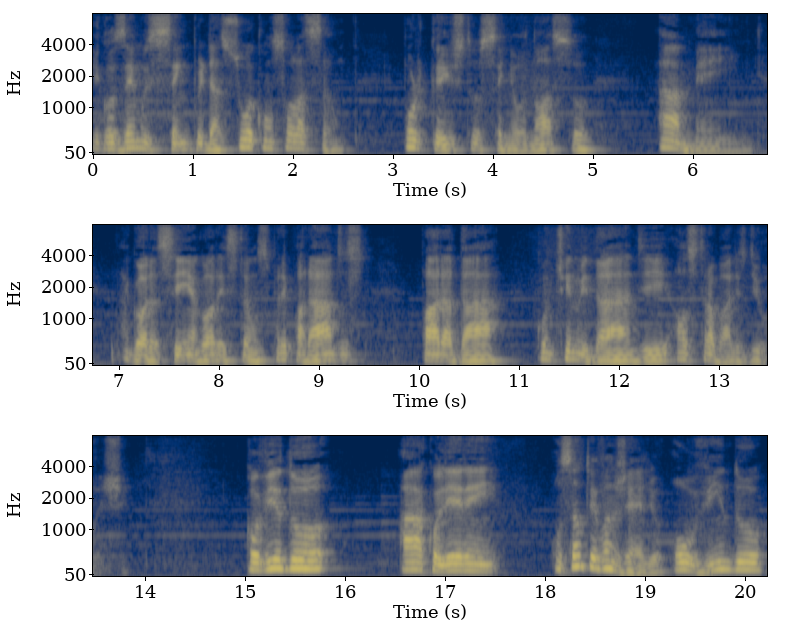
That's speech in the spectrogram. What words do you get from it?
e gozemos sempre da sua consolação. Por Cristo, Senhor nosso. Amém. Agora sim, agora estamos preparados para dar continuidade aos trabalhos de hoje. Convido a acolherem o Santo Evangelho ouvindo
